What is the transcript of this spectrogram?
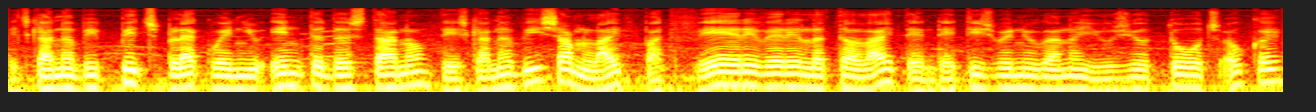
It's gonna be pitch black when you enter this tunnel. There's gonna be some light but very very little light and that is when you're gonna use your torch okay?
